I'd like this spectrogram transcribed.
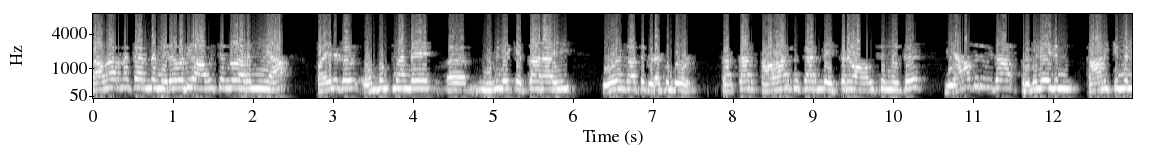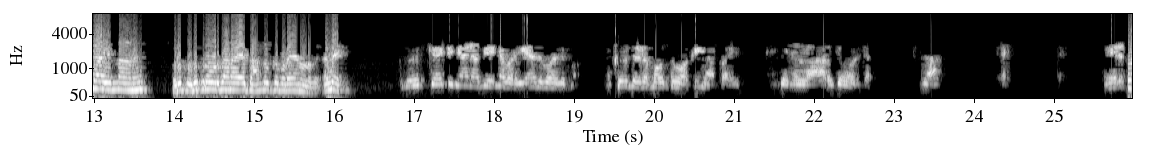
സാധാരണക്കാരന്റെ നിരവധി ആവശ്യങ്ങൾ അടങ്ങിയ ഫയലുകൾ ഓംബുഡ്സ്മാന്റെ മുന്നിലേക്ക് എത്താനായി ദൂരം കാത്ത് കിടക്കുമ്പോൾ സർക്കാർ സാധാരണക്കാരന്റെ ഇത്തരം ആവശ്യങ്ങൾക്ക് യാതൊരുവിധ പ്രിവിലേജും കാണിക്കുന്നില്ല എന്നാണ് ഒരു പൊതുപ്രവർത്തകനായ താങ്കൾക്ക് പറയാനുള്ളത് അല്ലെ? തീർച്ചയായിട്ടും ഞാൻ അത് തന്നെ പറയും. അതുപോലെ മുഖ്യമന്ത്രിയുടെ മുഖത്ത് നോക്കി ഞാൻ പറയും. ഇതാ. നേരത്തെ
